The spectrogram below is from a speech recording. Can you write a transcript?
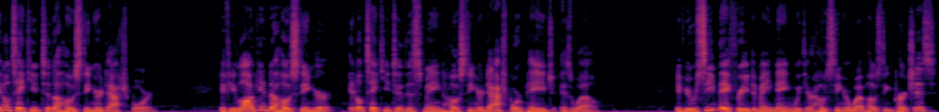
it'll take you to the Hostinger dashboard. If you log into Hostinger, it'll take you to this main Hostinger dashboard page as well. If you received a free domain name with your Hostinger web hosting purchase,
